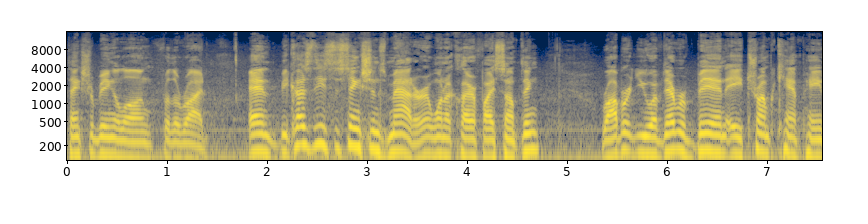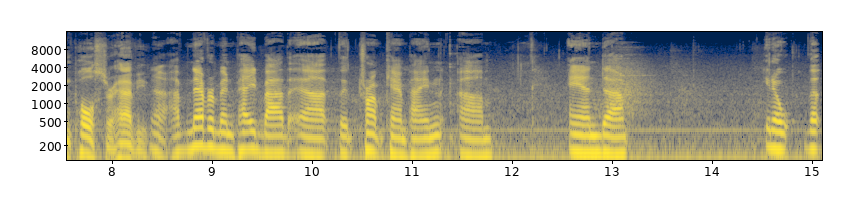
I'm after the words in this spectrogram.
thanks for being along for the ride. And because these distinctions matter, I want to clarify something. Robert, you have never been a Trump campaign pollster, have you? I've never been paid by the, uh, the Trump campaign, um, and uh, you know, the,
